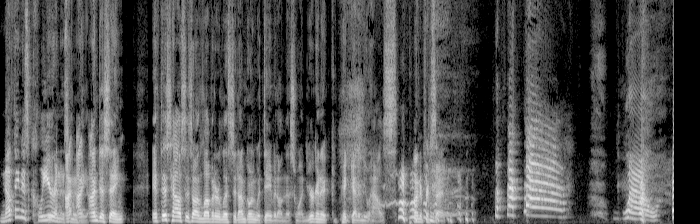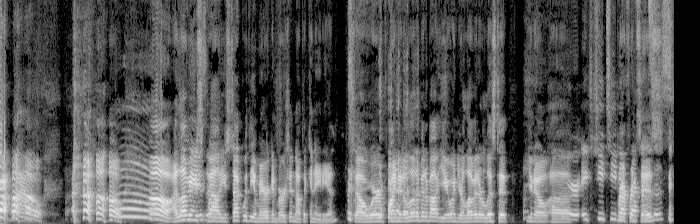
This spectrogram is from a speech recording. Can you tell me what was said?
nothing is clear in this movie. I, I'm just saying. If this house is on Love It or List It, I'm going with David on this one. You're going to pick get a new house, hundred percent. wow. wow. Oh, I love you. Well, you stuck with the American version, not the Canadian. So we're finding a little bit about you and your love it or list it, you know, uh, Your HGTV preferences. preferences.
